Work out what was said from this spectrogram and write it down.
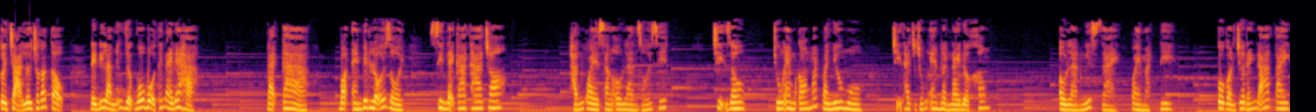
Tôi trả lương cho các cậu Để đi làm những việc vô bổ thế này đấy hả? Đại ca à Bọn em biết lỗi rồi, Xin đại ca tha cho. Hắn quay sang Âu Lan dối rít. Chị dâu, Chúng em có mắt mà như mù, Chị tha cho chúng em lần này được không? Âu Lan nguyết dài, Quay mặt đi. Cô còn chưa đánh đã tay,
